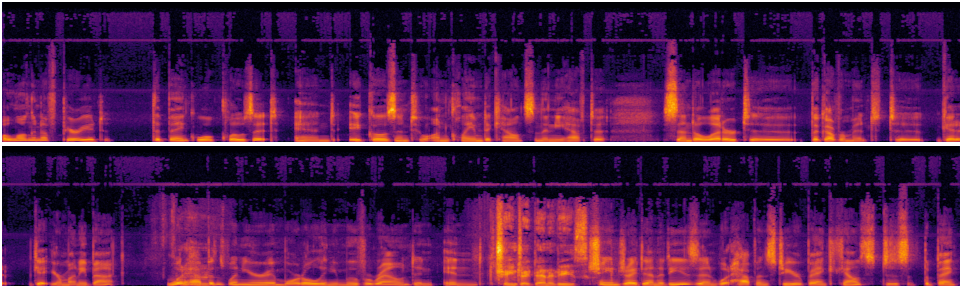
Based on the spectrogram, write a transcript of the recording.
a long enough period, the bank will close it and it goes into unclaimed accounts, and then you have to send a letter to the government to get it, get your money back. What mm-hmm. happens when you're immortal and you move around and, and Change identities. change identities and what happens to your bank accounts? Does the bank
